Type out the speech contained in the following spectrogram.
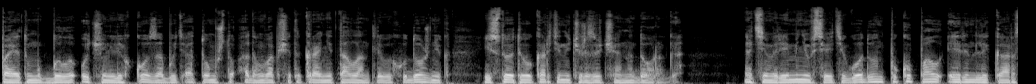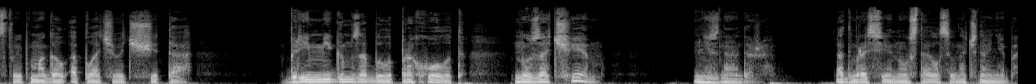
Поэтому было очень легко забыть о том, что Адам вообще-то крайне талантливый художник, и стоит его картины чрезвычайно дорого. А тем временем все эти годы он покупал Эрин лекарства и помогал оплачивать счета. Бри мигом забыла про холод. Но зачем? Не знаю даже. Адам рассеянно уставился в ночное небо.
